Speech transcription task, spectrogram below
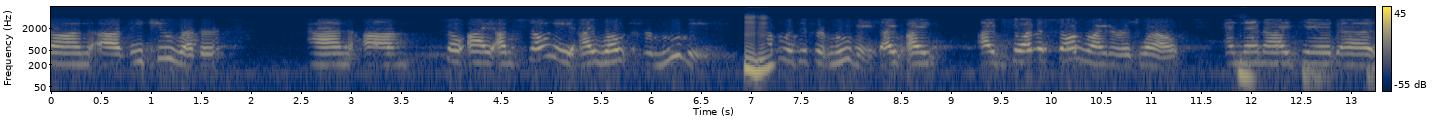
on uh, V2 Records, and um, so I on Sony I wrote for movies, mm-hmm. a couple of different movies. I I I so I'm a songwriter as well, and then I did uh,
